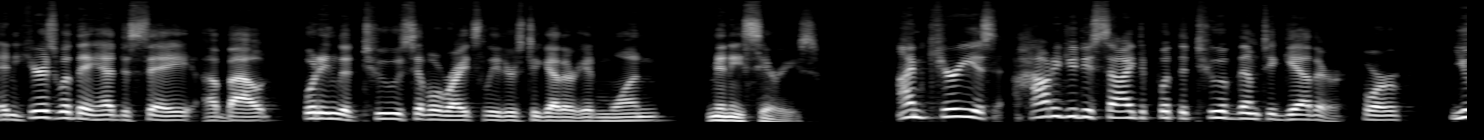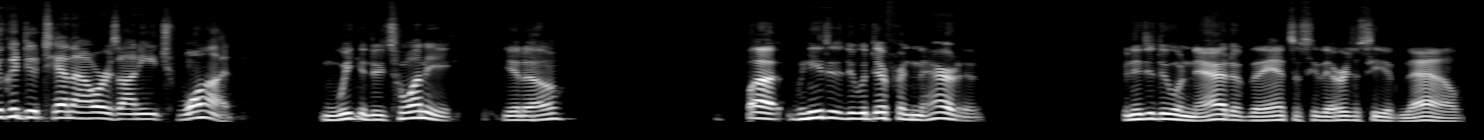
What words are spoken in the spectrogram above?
And here's what they had to say about putting the two civil rights leaders together in one miniseries. I'm curious, how did you decide to put the two of them together? Or you could do 10 hours on each one. We can do 20, you know? But we needed to do a different narrative. We need to do a narrative that answers to the urgency of now.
